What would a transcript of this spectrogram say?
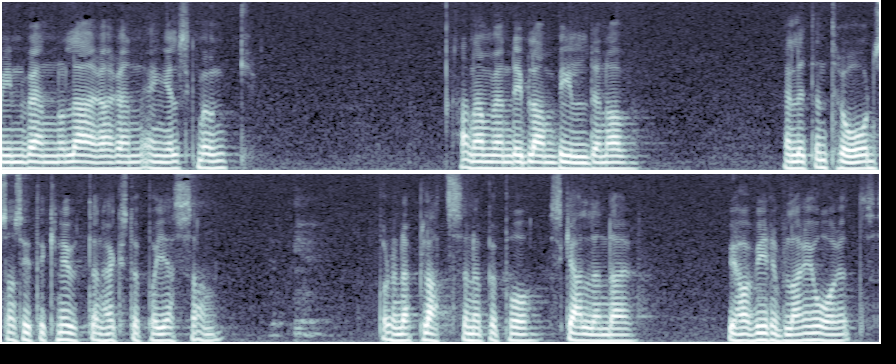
Min vän och lärare, en engelsk munk. Han använde ibland bilden av en liten tråd som sitter knuten högst upp på gässan. På den där platsen uppe på skallen där vi har virvlar i håret.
